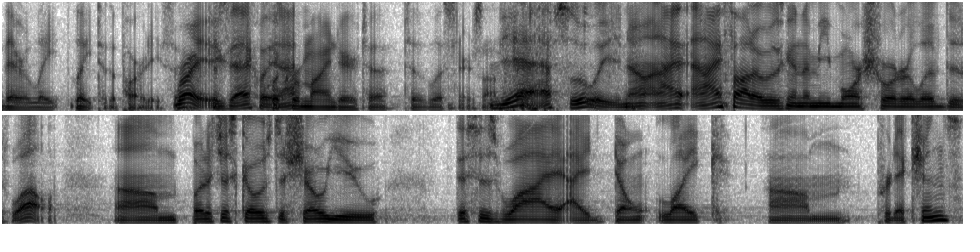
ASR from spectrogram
they're late late to the party. So Right, exactly. Quick And I- reminder to, to listeners on Yeah, that. absolutely. You know, and I and I thought it was going to be more shorter lived as well. Um, but it just goes to show you, this is why I don't like um, predictions.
